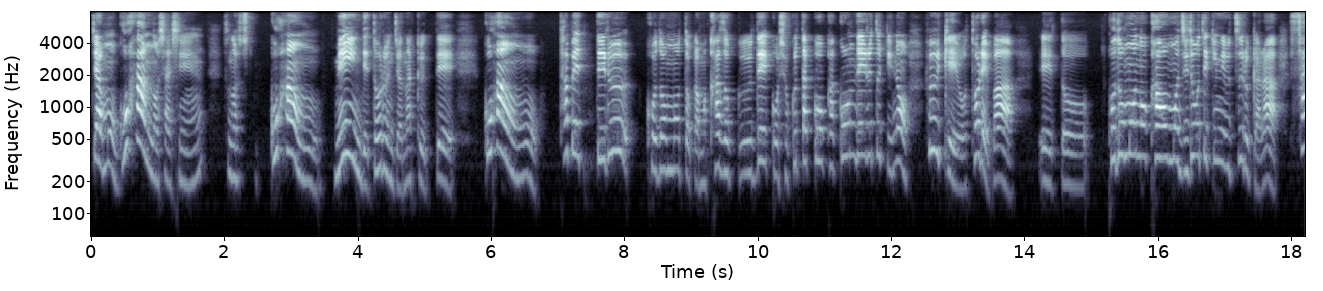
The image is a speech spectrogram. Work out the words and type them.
じゃあもうご飯の写真、そのご飯をメインで撮るんじゃなくて、ご飯を食べてる子供とか、まあ、家族でこう食卓を囲んでいる時の風景を撮れば、えっ、と、子供の顔も自動的に映るから、最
